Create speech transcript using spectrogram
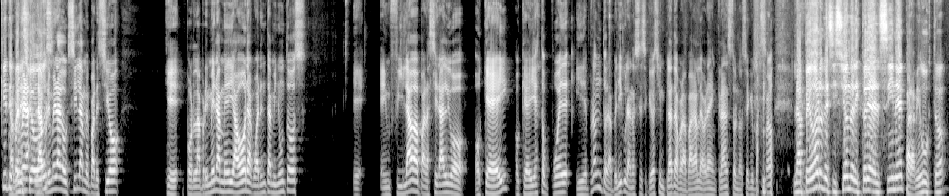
¿qué te La primera, pareció la primera Godzilla me pareció que por la primera media hora, 40 minutos, eh, enfilaba para hacer algo ok, ok, esto puede... Y de pronto la película, no sé, se quedó sin plata para pagarle a Brian Cranston, no sé qué pasó. La peor decisión de la historia del cine, para mi gusto,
